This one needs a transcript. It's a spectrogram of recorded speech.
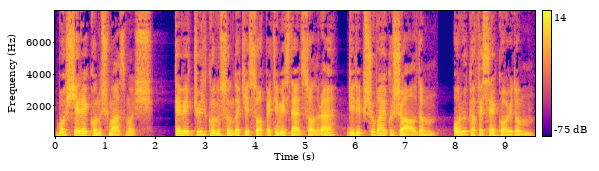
boş yere konuşmazmış. Tevekkül konusundaki sohbetimizden sonra gidip şu baykuşu aldım. Onu kafese koydum.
